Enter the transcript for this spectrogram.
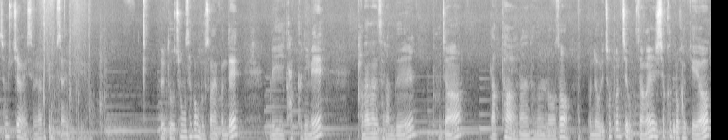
30절 말씀을 함께 묵상해 볼게요. 오늘도 총세번 묵상할 건데 우리 각 그림에 가난한 사람들, 부자, 낙타라는 단어를 넣어서 먼저 우리 첫 번째 묵상을 시작하도록 할게요.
